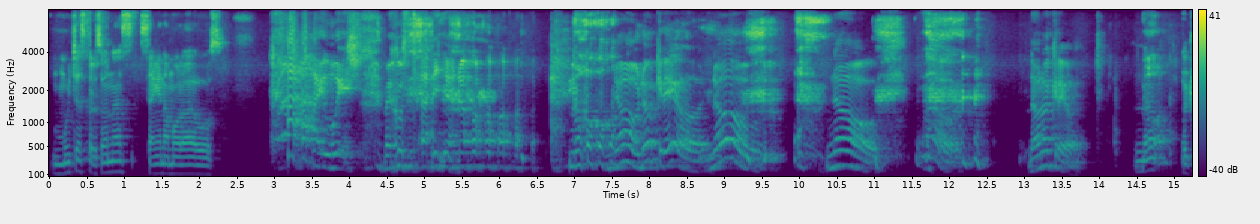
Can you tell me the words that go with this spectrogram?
muchas personas se han enamorado de vos. I wish. Me gustaría, no. No. No, no creo. No. No. No. No, no creo. No. Ok.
